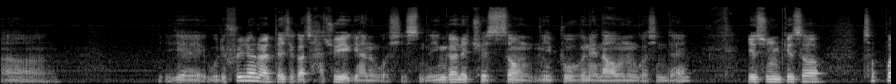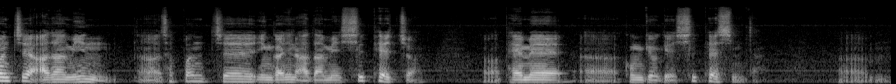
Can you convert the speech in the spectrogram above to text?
어, 이게 우리 훈련할 때 제가 자주 얘기하는 것이 있습니다. 인간의 죄성 이 부분에 나오는 것인데 예수님께서 첫 번째 아담인 어, 첫 번째 인간인 아담이 실패했죠. 어, 뱀의 어, 공격에 실패했습니다. 음,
